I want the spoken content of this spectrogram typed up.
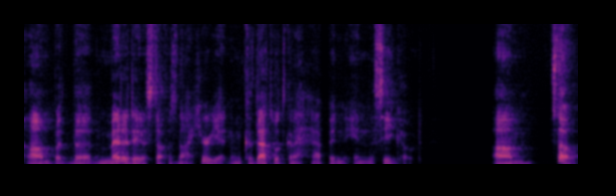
um, but the metadata stuff is not here yet, because that's what's going to happen in the C code. Um, so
